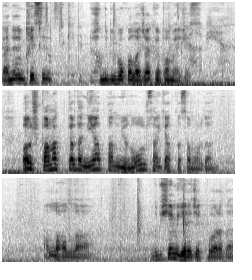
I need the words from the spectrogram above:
Ben dedim kesin şimdi bir bok olacak yapamayacağız. Oğlum şu parmaklıklarda niye atlanmıyor? Ne olur sanki atlasam oradan. Allah Allah. Burada bir şey mi gelecek bu arada?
